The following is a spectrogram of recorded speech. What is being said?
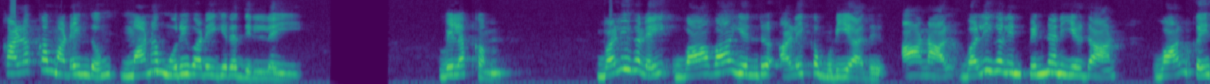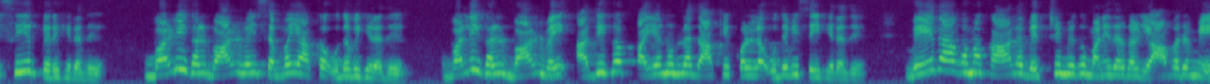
கலக்கம் அடைந்தும் மனமுறிவடைகிறதில்லை. விளக்கம். வழிகளை வா வா என்று அழைக்க முடியாது. ஆனால் வழிகளின் பின்னணியில்தான் வாழ்க்கை சீர் பெறுகிறது வழிகள் வாழ்வை செவ்வையாக்க உதவுகிறது. வழிகள் வாழ்வை அதிக பயனுள்ளதாக்கிக் கொள்ள உதவி செய்கிறது. வேதாகம கால வெற்றிமிகு மனிதர்கள் யாவருமே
